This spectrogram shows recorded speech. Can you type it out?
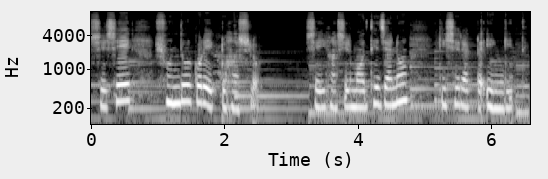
শেষে সুন্দর করে একটু হাসল। সেই হাসির মধ্যে যেন কিসের একটা ইঙ্গিত।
